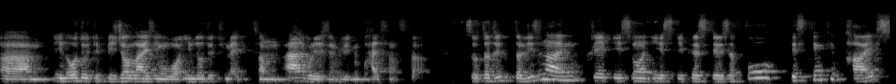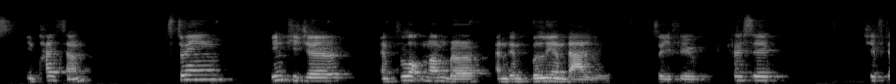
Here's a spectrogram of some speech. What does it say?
um, in order to visualizing or in order to make some algorithm using Python stuff. So the, the reason I create this one is because there's a four distinctive types in Python, string, integer and float number and then boolean value. So if you press it, shift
